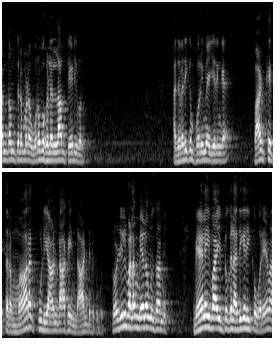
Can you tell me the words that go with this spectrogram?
பந்தம் திருமண உறவுகள் எல்லாம் தேடி வரும். அது வரைக்கும் பொறுமையாக இருங்க. வாழ்க்கை தரம் மாறக்கூடிய ஆண்டாக இந்த ஆண்டு இருக்கும் போது தொழில் வளம் மேலோங்கும் சாமி. வேலை வாய்ப்புகள் அதிகரிக்கும். ஒரே வா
